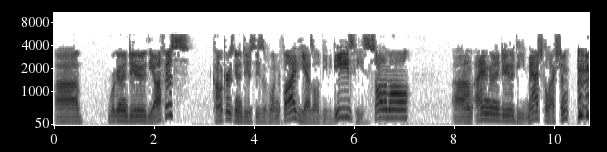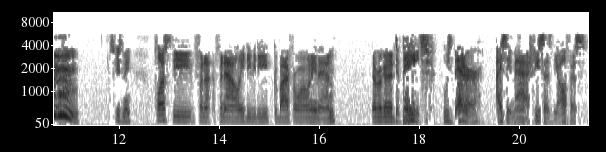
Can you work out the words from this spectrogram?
Uh, we're going to do The Office. Conker's going to do seasons 1 to 5. He has all the DVDs. He saw them all. Um, I am going to do the MASH collection. Excuse me. Plus the finale DVD, Goodbye for One Amen. Then we're going to debate who's better. I say MASH. He says The Office.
